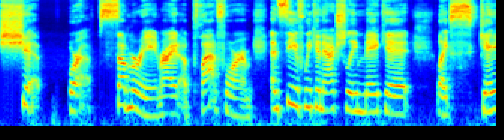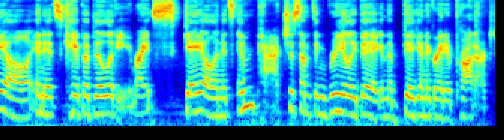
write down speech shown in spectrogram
ship or a submarine, right? A platform and see if we can actually make it like scale in its capability, right? Scale in its impact to something really big and the big integrated product.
